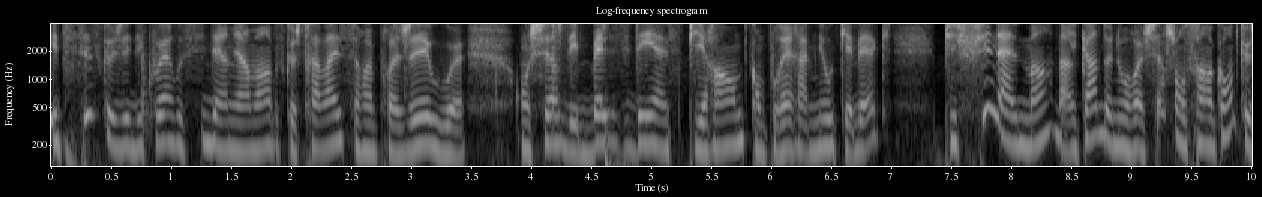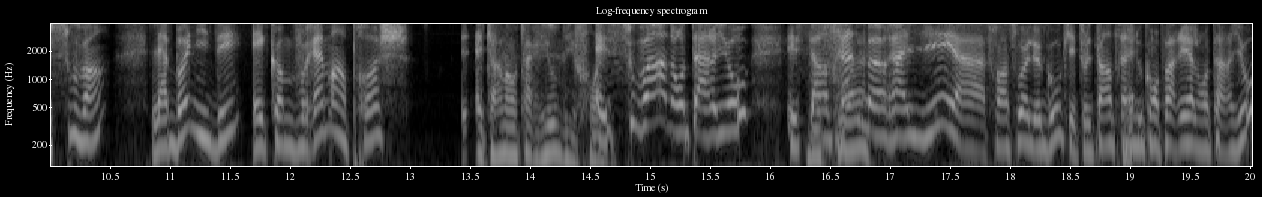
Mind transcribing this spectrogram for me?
Et tu sais ce que j'ai découvert aussi dernièrement, parce que je travaille sur un projet où euh, on cherche des belles idées inspirantes qu'on pourrait ramener au Québec. Puis finalement, dans le cadre de nos recherches, on se rend compte que souvent, la bonne idée est comme vraiment proche Est en Ontario des fois. est souvent en Ontario et c'est en train de me rallier à François Legault qui est tout le temps en train de nous comparer à l'Ontario.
